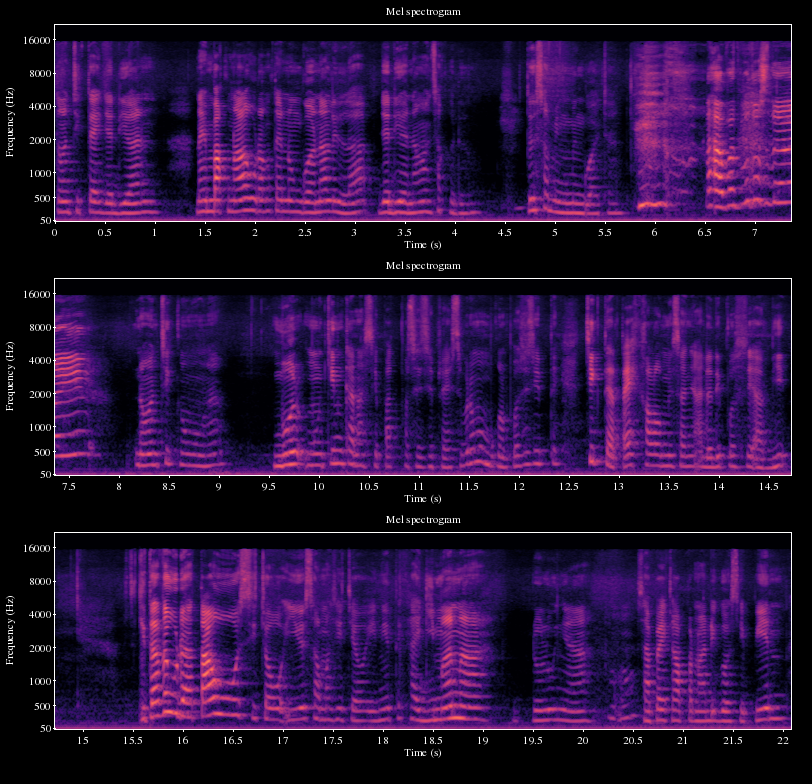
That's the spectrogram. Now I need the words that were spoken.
non cik teh jadian? Nembak nal orang teh nungguan lila jadian nangan sakedeung terus saming minggu acan. Buat putus deui. non cik ngomongnya Mu- mungkin karena sifat posesif saya sebenarnya bukan posesif teh. Cik teteh kalau misalnya ada di posisi abi kita tuh udah tahu si cowok iya sama si cewek ini teh kayak gimana dulunya. Sampai kapan pernah digosipin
